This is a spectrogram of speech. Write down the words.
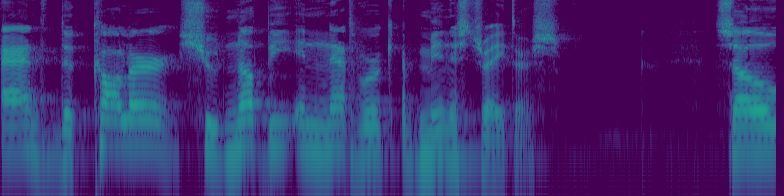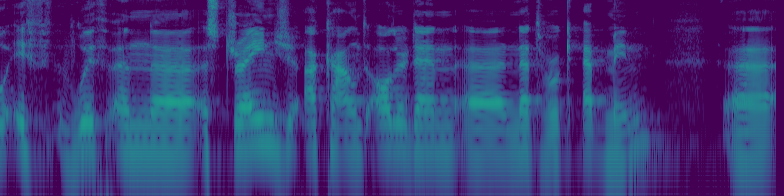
and the caller should not be in network administrators. So if with an, uh, a strange account other than uh, network admin, uh,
